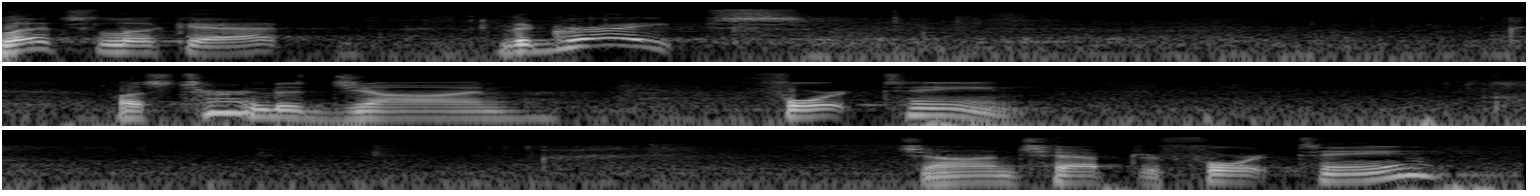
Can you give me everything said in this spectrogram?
Let's look at the grapes. Let's turn to John 14. John chapter 14.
